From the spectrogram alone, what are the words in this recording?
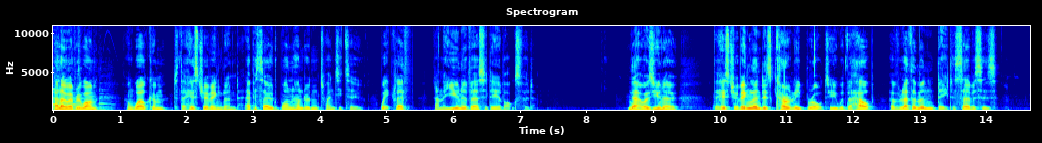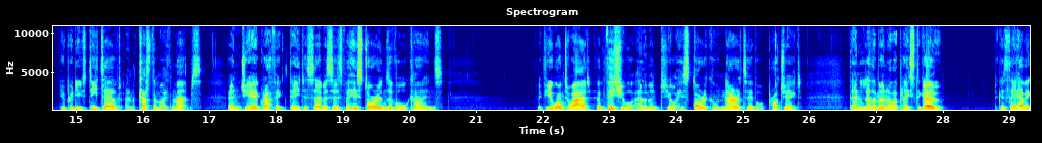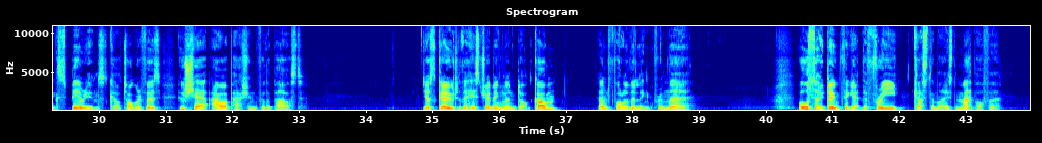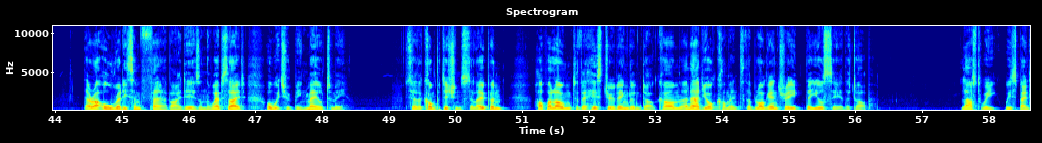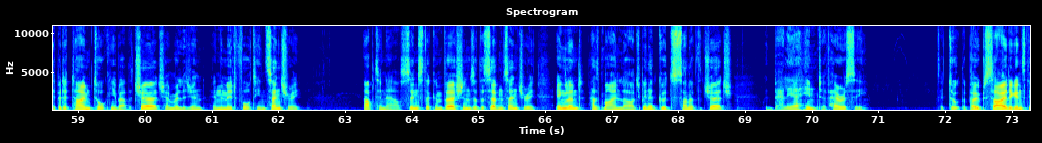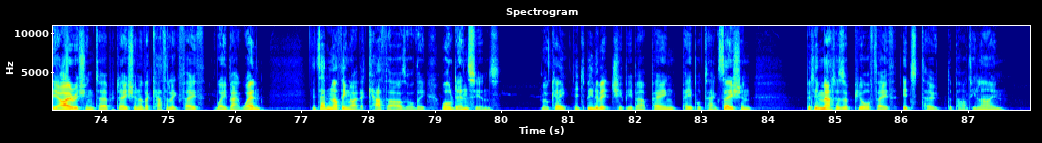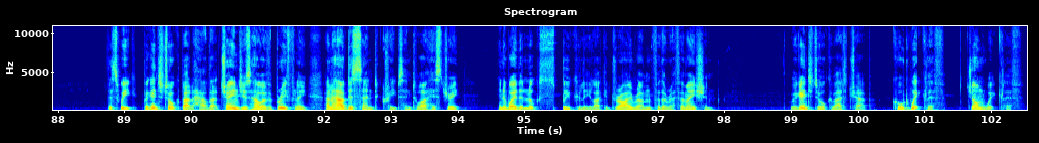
Hello, everyone, and welcome to the History of England, episode 122 Wycliffe and the University of Oxford. Now, as you know, the History of England is currently brought to you with the help of Leatherman Data Services, who produce detailed and customised maps and geographic data services for historians of all kinds. If you want to add a visual element to your historical narrative or project, then Leatherman are the place to go, because they have experienced cartographers who share our passion for the past. Just go to thehistoryofengland.com and follow the link from there. Also, don't forget the free customised map offer. There are already some fab ideas on the website, or which have been mailed to me. So the competition's still open. Hop along to thehistoryofengland.com and add your comment to the blog entry that you'll see at the top. Last week, we spent a bit of time talking about the church and religion in the mid 14th century. Up to now, since the conversions of the 7th century, England has by and large been a good son of the church, with barely a hint of heresy. It took the Pope's side against the Irish interpretation of the Catholic faith way back when. It's had nothing like the Cathars or the Waldensians. OK, it's been a bit chippy about paying papal taxation, but in matters of pure faith, it's toed the party line. This week, we're going to talk about how that changes, however briefly, and how dissent creeps into our history in a way that looks spookily like a dry run for the Reformation. We're going to talk about a chap called Wycliffe, John Wycliffe.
